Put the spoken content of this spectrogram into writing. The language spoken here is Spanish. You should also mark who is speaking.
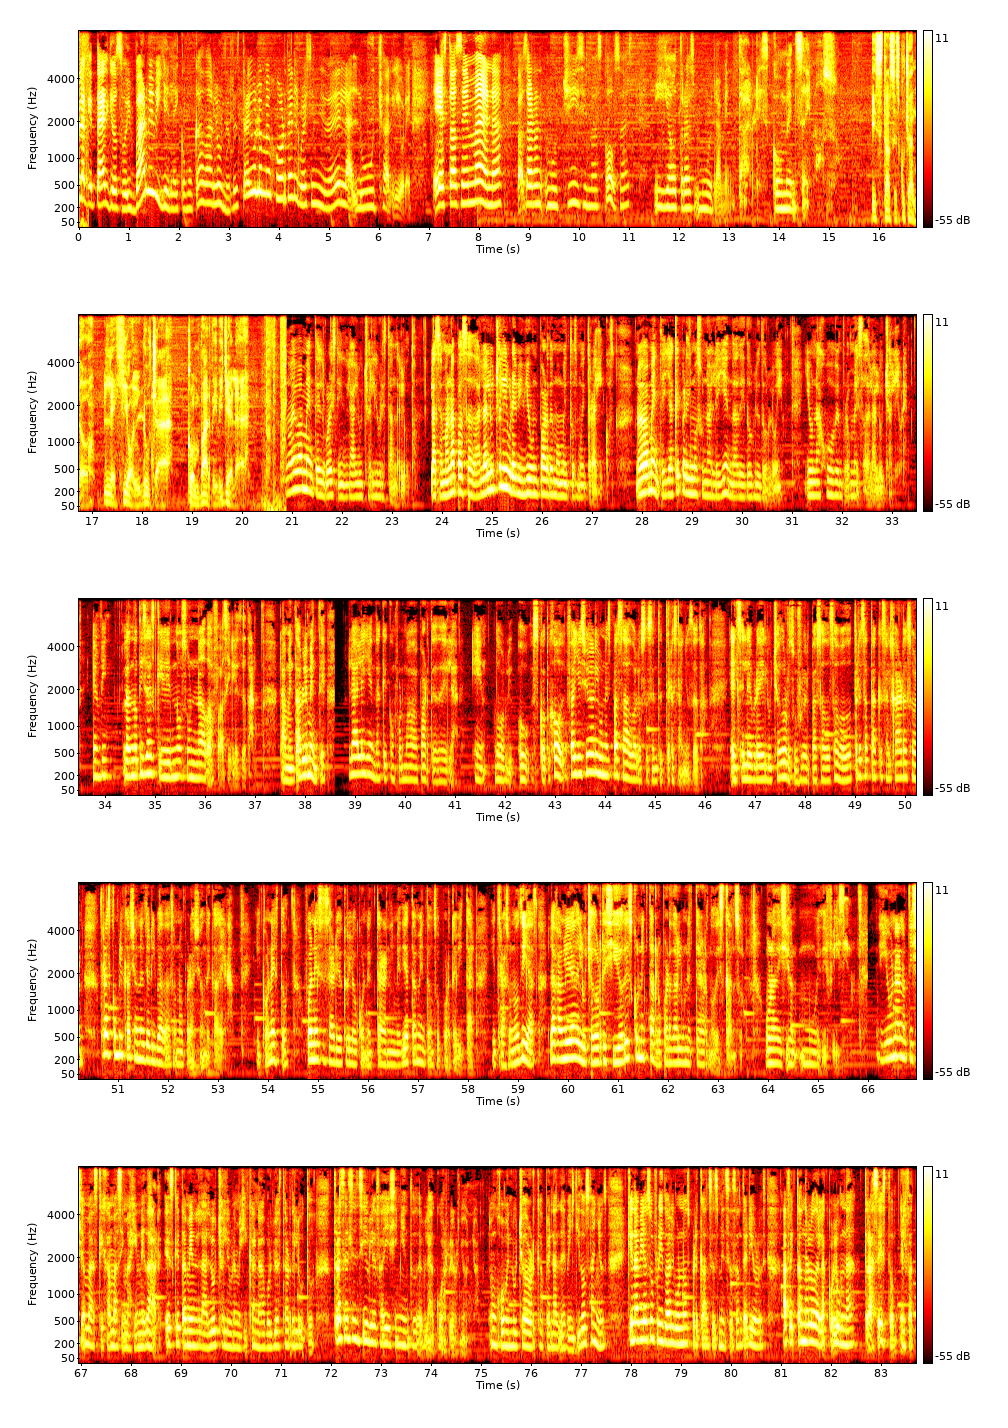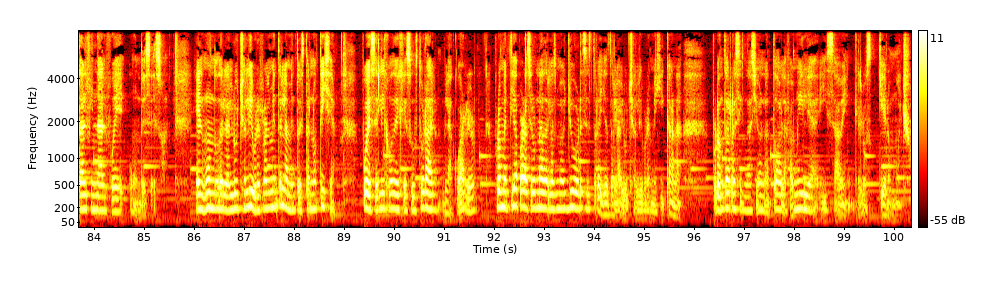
Speaker 1: Hola, ¿qué tal? Yo soy Barbie Villela y como cada lunes les traigo lo mejor del wrestling y de la lucha libre. Esta semana pasaron muchísimas cosas y otras muy lamentables. Comencemos.
Speaker 2: Estás escuchando Legión Lucha con Barbie Villela.
Speaker 1: Nuevamente el wrestling y la lucha libre están de luto. La semana pasada, la lucha libre vivió un par de momentos muy trágicos. Nuevamente, ya que perdimos una leyenda de WWE y una joven promesa de la lucha libre. En fin, las noticias que no son nada fáciles de dar. Lamentablemente, la leyenda que conformaba parte de la NWO Scott Hall falleció el lunes pasado a los 63 años de edad. El célebre luchador sufrió el pasado sábado tres ataques al corazón tras complicaciones derivadas a una operación de cadera y con esto fue necesario que lo conectaran inmediatamente a un soporte vital. Y tras unos días la familia del luchador decidió desconectarlo para darle un eterno descanso, una decisión muy difícil. Y una noticia más que jamás imaginé dar es que también la lucha libre mexicana volvió a estar de luto tras el sensible fallecimiento de Black Warrior Jr un joven luchador que apenas de 22 años, quien había sufrido algunos percances meses anteriores, afectándolo de la columna. Tras esto, el fatal final fue un deceso. El mundo de la lucha libre realmente lamentó esta noticia, pues el hijo de Jesús Toral, Black Warrior, prometía para ser una de las mayores estrellas de la lucha libre mexicana. Pronta resignación a toda la familia y saben que los quiero mucho.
